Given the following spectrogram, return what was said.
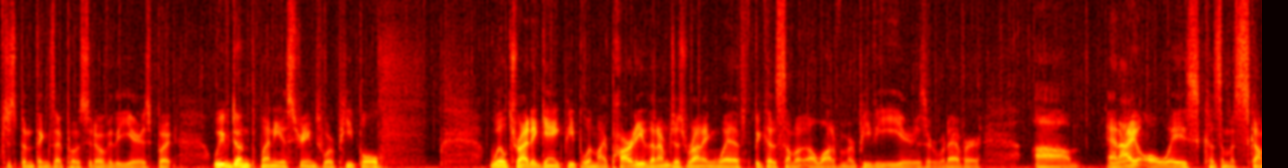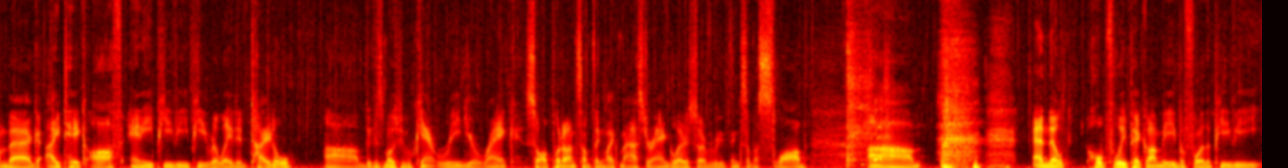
just been things I posted over the years, but we've done plenty of streams where people will try to gank people in my party that I'm just running with because some a lot of them are PVEers or whatever. Um, and I always, because I'm a scumbag, I take off any PvP related title uh, because most people can't read your rank. So I'll put on something like Master Angler so everybody thinks I'm a slob. Um, and they'll hopefully pick on me before the PV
